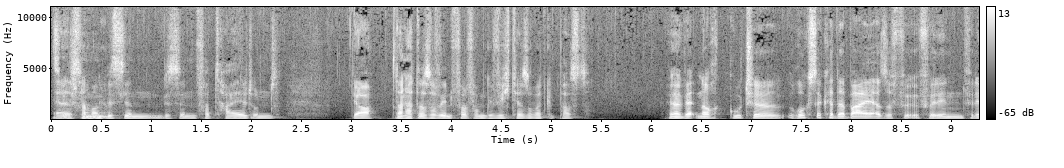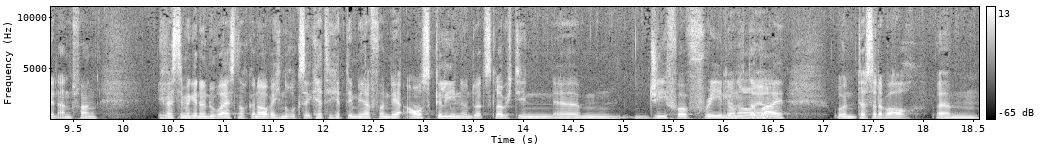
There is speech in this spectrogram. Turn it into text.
ja, das haben wir ein bisschen, ein bisschen verteilt und ja, dann hat das auf jeden Fall vom Gewicht her soweit gepasst. Ja, wir hatten auch gute Rucksäcke dabei, also für, für, den, für den Anfang. Ich weiß nicht mehr genau, du weißt noch genau, welchen Rucksack ich hatte. Ich habe den mir ja von dir ausgeliehen und du hattest, glaube ich, den ähm, G 4 Free noch genau, dabei. Ja. Und das hat aber auch ähm,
